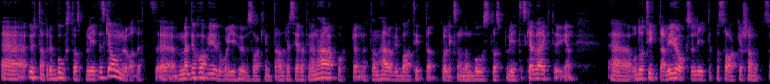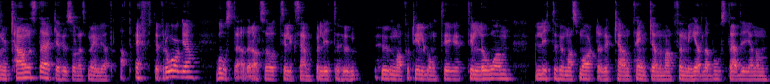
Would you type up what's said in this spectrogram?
eh, utanför det bostadspolitiska området. Eh, men det har vi ju då i huvudsak inte adresserat i den här rapporten utan här har vi bara tittat på liksom de bostadspolitiska verktygen. Eh, och då tittar vi ju också lite på saker som, som kan stärka hushållens möjlighet att efterfråga bostäder. Alltså till exempel lite hur, hur man får tillgång till, till lån, lite hur man smartare kan tänka när man förmedlar bostäder genom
